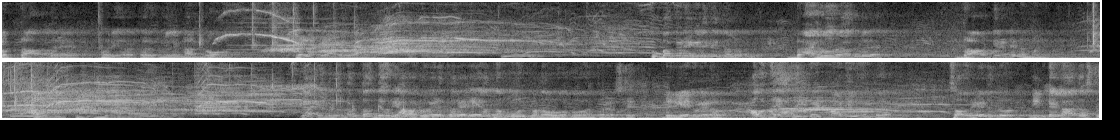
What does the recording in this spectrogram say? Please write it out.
ಬಟ್ ದಾವಣಗೆರೆ, ಹರಿಹರ ಕರೆದ ಮೇಲೆ ನಾನು ಹೇಳೋಕ್ಕೆ ಆಗಲ್ಲ. ಇದು ತುಂಬಾ ಕಡೆ ಹೇಳಿದ್ದೀನಿ ನಾನು. ಬ್ಯಾಂಗ್ಳೂರ್ ಆದಮೇಲೆ ದಾವಣಗೆರೆನೇ ನನ್ನ ಮನೆ. ಅದು ನಾನು ತುಂಬ ಯಾಕಂದ್ರೆ ನಮ್ಮ ತಂದೆಯವ್ರು ಯಾವಾಗಲೂ ಹೇಳ್ತಾರೆ, ಏ ಅದು ನಮ್ಮೂರ್ ಕಣೋ, ಹೋಗು ಅಂತಾರೆ ಅಷ್ಟೇ. ಬೇರೆ ಏನು ಹೇಳಲ್ಲ. ಅವ್ರನ್ನ ಯಾರು ಇನ್ವೈಟ್ ಮಾಡಿಲ್ವಂತೆ ಸೊ ಅವ್ರು ಹೇಳಿದ್ರು ನಿನ್ನ ಕೈಲಿ ಆದಷ್ಟು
